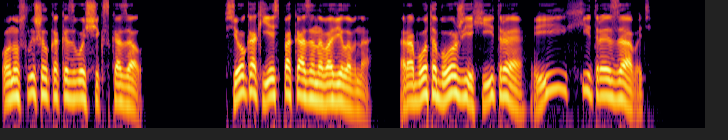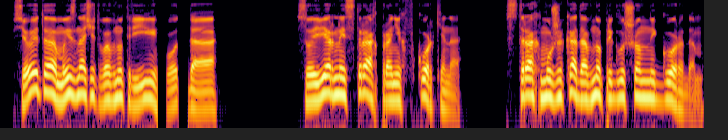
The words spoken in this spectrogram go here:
он услышал, как извозчик сказал, «Все как есть показано, Вавиловна. Работа Божья, хитрая и хитрая заводь. Все это мы, значит, вовнутри, вот да». Суеверный страх проник в Коркина. Страх мужика, давно приглушенный городом.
